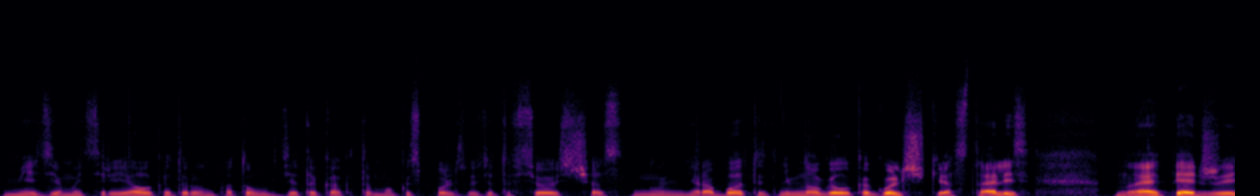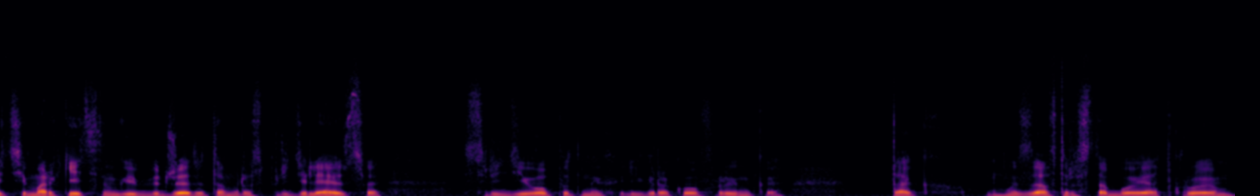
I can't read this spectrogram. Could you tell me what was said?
медиаматериал, который он потом где-то как-то мог использовать. Это все сейчас ну, не работает. Немного алкогольщики остались, но и опять же эти маркетинговые бюджеты там распределяются среди опытных игроков рынка. Так мы завтра с тобой откроем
